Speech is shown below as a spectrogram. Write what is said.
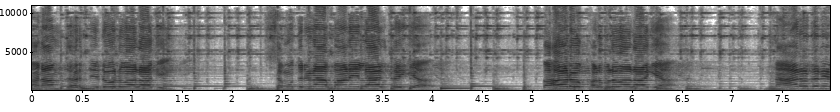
અને આમ ધરતી ડોલવા લાગી. સમુદ્રના પાણી લાલ થઈ ગયા. પહાડો ખળભળવા લાગ્યા. નારદ અને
